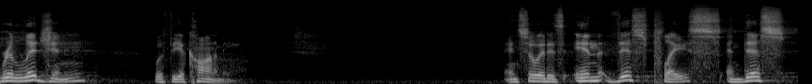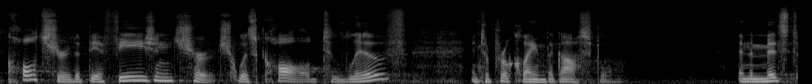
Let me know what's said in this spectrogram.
religion with the economy. And so it is in this place and this culture that the Ephesian church was called to live and to proclaim the gospel. In the midst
